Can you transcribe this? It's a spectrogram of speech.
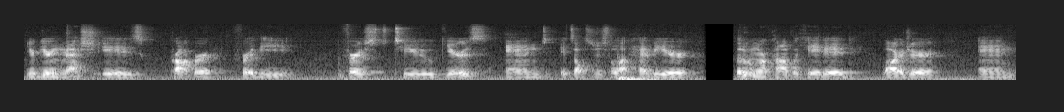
your gearing mesh is proper for the first two gears, and it's also just a lot heavier, a little bit more complicated, larger, and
